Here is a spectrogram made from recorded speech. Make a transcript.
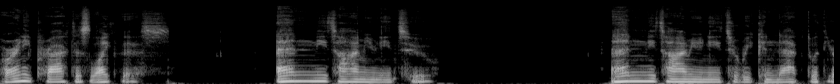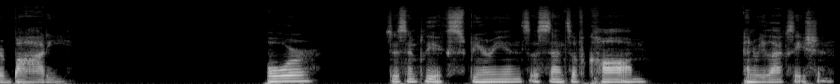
or any practice like this anytime you need to. Anytime you need to reconnect with your body. Or to simply experience a sense of calm and relaxation.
